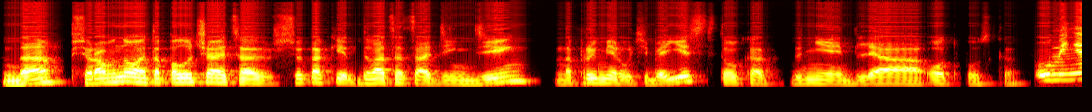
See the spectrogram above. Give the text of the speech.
Да, все равно это получается все-таки 21 день. Например, у тебя есть столько дней для отпуска? У меня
